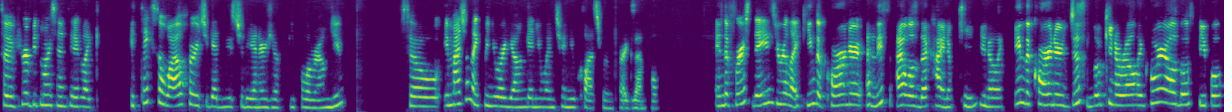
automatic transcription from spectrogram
So if you're a bit more sensitive, like it takes a while for you to get used to the energy of people around you. So imagine like when you were young and you went to a new classroom, for example. In the first days, you were like in the corner. At least I was that kind of kid, you know, like in the corner, just looking around, like who are all those people,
